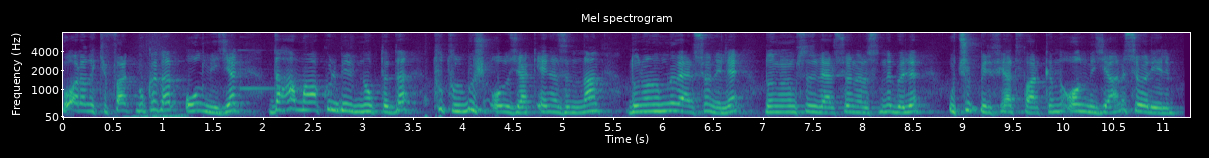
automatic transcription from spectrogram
bu aradaki fark bu kadar olmayacak. Daha makul bir noktada tutulmuş olacak en azından donanımlı versiyon ile donanımsız versiyon arasında böyle uçuk bir fiyat farkının olmayacağını söyleyelim.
